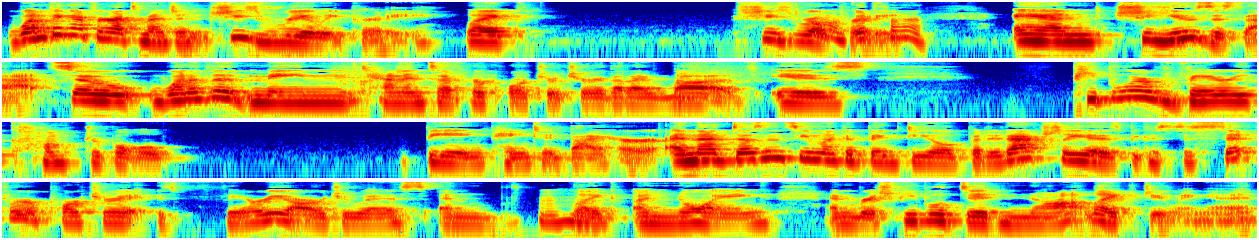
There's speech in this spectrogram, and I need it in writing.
one thing I forgot to mention, she's really pretty. Like she's real oh, pretty. And she uses that. So one of the main tenets of her portraiture that I love is people are very comfortable being painted by her. And that doesn't seem like a big deal, but it actually is because to sit for a portrait is very arduous and mm-hmm. like annoying. And rich people did not like doing it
